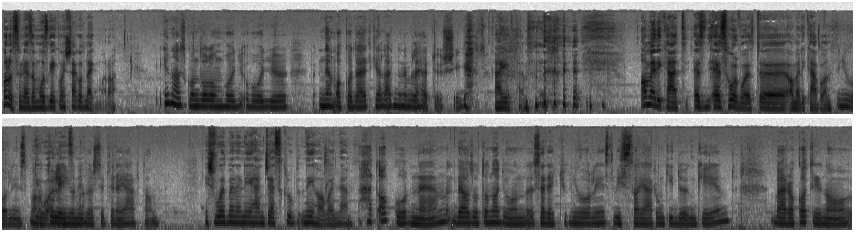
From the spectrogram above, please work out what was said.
valószínűleg ez a mozgékonyságod megmaradt. Én azt gondolom, hogy, hogy nem akadályt kell látni, hanem lehetőséget. Á, értem. Amerikát, ez, ez hol volt uh, Amerikában? New Orleansban, New Tulane. University-re jártam. És volt benne néhány jazzklub néha, vagy nem? Hát akkor nem, de azóta nagyon szeretjük New Orleans-t, visszajárunk időnként, bár a Katrina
